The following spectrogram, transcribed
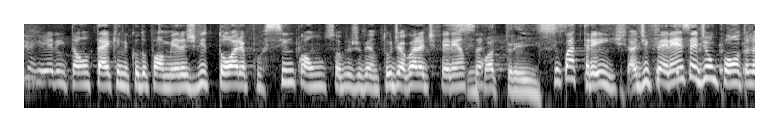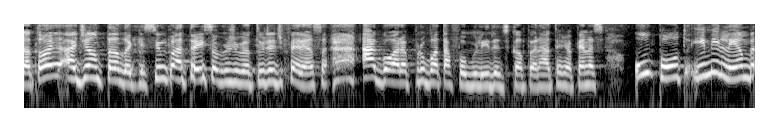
Ferreira, então, técnico do Palmeiras, vitória por 5 a 1 sobre o Juventude. Agora a diferença. 5 a 3 5 a 3 A diferença é de um ponto. Eu já estou adiantando aqui. 5 a 3 sobre o Juventude, a diferença agora para o Botafogo líder do campeonato é de apenas um ponto. E me lembra.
